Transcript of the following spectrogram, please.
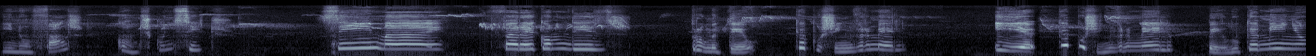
e não fales com desconhecidos. Sim, como dizes, prometeu Capuchinho Vermelho. Ia Capuchinho Vermelho pelo caminho,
